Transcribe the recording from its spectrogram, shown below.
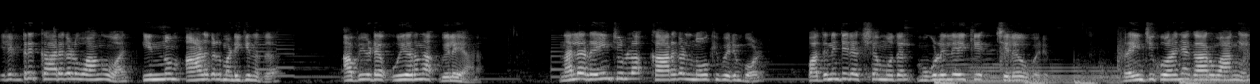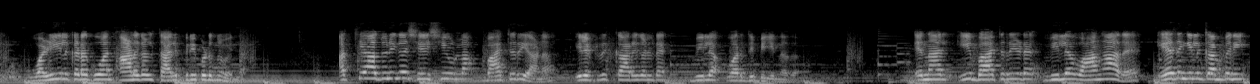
ഇലക്ട്രിക് കാറുകൾ വാങ്ങുവാൻ ഇന്നും ആളുകൾ മടിക്കുന്നത് അവയുടെ ഉയർന്ന വിലയാണ്. നല്ല റേഞ്ച് ഉള്ള കാറുകൾ നോക്കി വരുമ്പോൾ പതിനഞ്ച് ലക്ഷം മുതൽ മുകളിലേക്ക് ചിലവ് വരും. റേഞ്ച് കുറഞ്ഞ കാർ വാങ്ങി വഴിയിൽ കിടക്കുവാൻ ആളുകൾ താല്പര്യപ്പെടുന്നുമില്ല. അത്യാധുനിക ശേഷിയുള്ള ബാറ്ററിയാണ് ഇലക്ട്രിക് കാറുകളുടെ വില വർദ്ധിപ്പിക്കുന്നത്. എന്നാൽ ഈ ബാറ്ററിയുടെ വില വാങ്ങാതെ ഏതെങ്കിലും കമ്പനി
